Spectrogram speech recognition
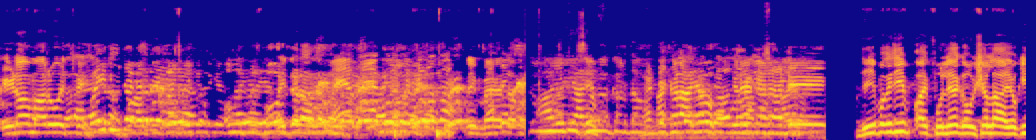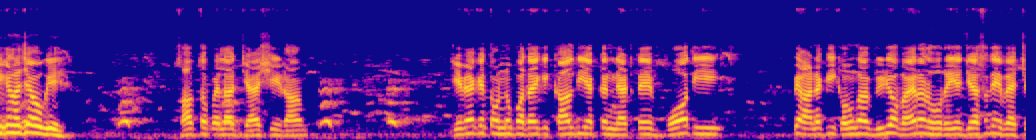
ਕੀੜਾ ਮਾਰੋ ਇੱਥੇ। ਇੱਧਰ ਆ ਲੈ। ਨਹੀਂ ਮੈਂ ਤਾਂ ਸੇਵਾ ਕਰਦਾ ਸਾਡੇ ਦੀਪਕ ਜੀ ਅੱਜ ਫੁੱਲਿਆ ਗਊਸ਼ਾਲਾ ਆਇਓ ਕੀ ਕਹਿਣਾ ਚਾਹੋਗੇ? ਸਭ ਤੋਂ ਪਹਿਲਾਂ ਜੈ ਸ਼੍ਰੀ ਰਾਮ। ਜਿਵੇਂ ਕਿ ਤੁਹਾਨੂੰ ਪਤਾ ਹੈ ਕਿ ਕੱਲ ਦੀ ਇੱਕ ਨੈਟ ਤੇ ਬਹੁਤ ਹੀ ਭਿਆਨਕ ਹੀ ਕਹੂੰਗਾ ਵੀਡੀਓ ਵਾਇਰਲ ਹੋ ਰਹੀ ਹੈ, ਜਿਸ ਦੇ ਵਿੱਚ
